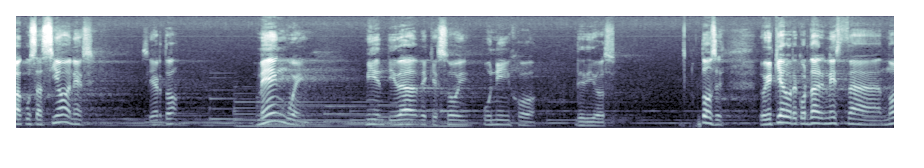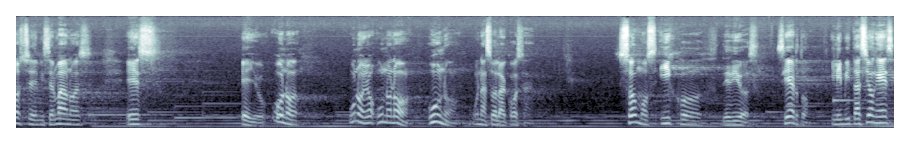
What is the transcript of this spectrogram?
acusaciones, ¿cierto? Menguen mi identidad de que soy un hijo de Dios. Entonces, lo que quiero recordar en esta noche, mis hermanos, es ello. Uno, uno, uno no, uno, una sola cosa somos hijos de Dios, ¿cierto? Y la invitación es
